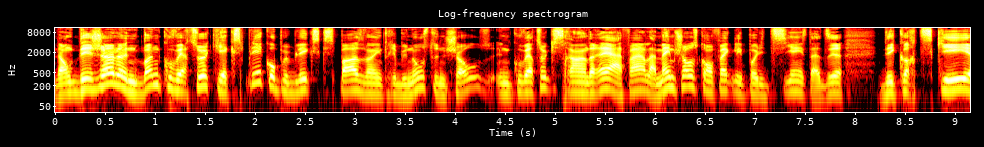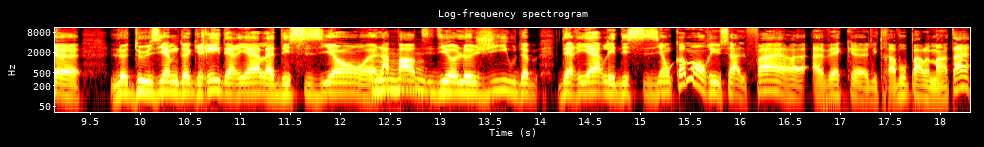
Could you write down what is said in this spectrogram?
Donc déjà, là, une bonne couverture qui explique au public ce qui se passe dans les tribunaux, c'est une chose. Une couverture qui se rendrait à faire la même chose qu'on fait avec les politiciens, c'est-à-dire décortiquer euh, le deuxième degré derrière la décision, euh, la part d'idéologie ou de, derrière les décisions, comme on réussit à le faire euh, avec euh, les travaux parlementaires,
